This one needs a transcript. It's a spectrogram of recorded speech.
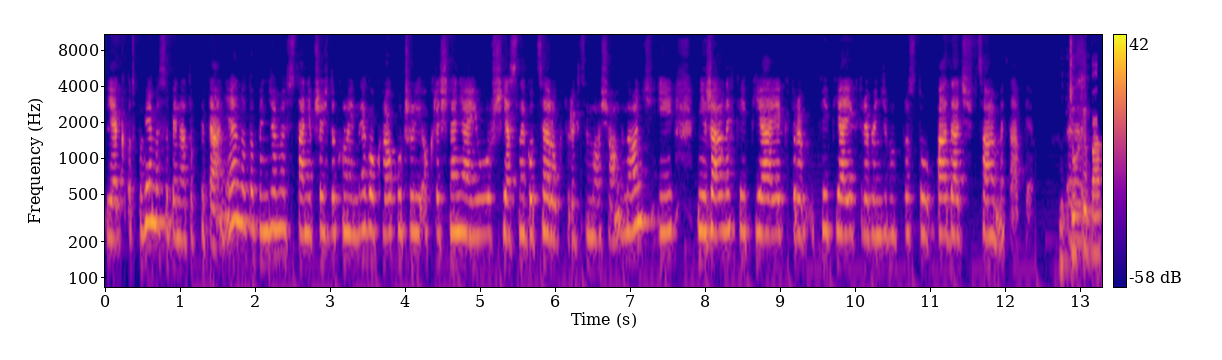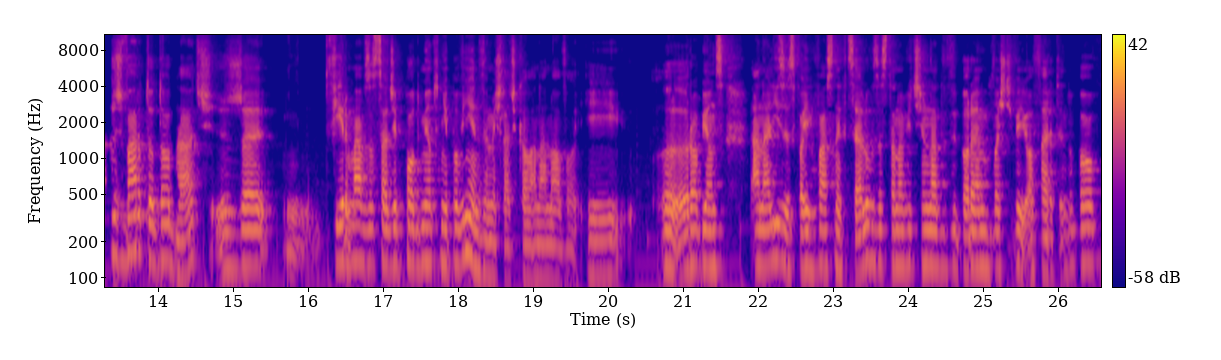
Jak odpowiemy sobie na to pytanie, no to będziemy w stanie przejść do kolejnego kroku, czyli określenia już jasnego celu, który chcemy osiągnąć i mierzalnych KPI, które, KPI, które będziemy po prostu badać w całym etapie. Tu chyba też warto dodać, że firma, w zasadzie podmiot nie powinien wymyślać koła na nowo i robiąc analizę swoich własnych celów, zastanowić się nad wyborem właściwej oferty, no bo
